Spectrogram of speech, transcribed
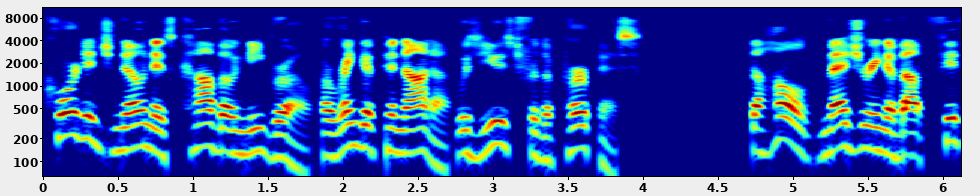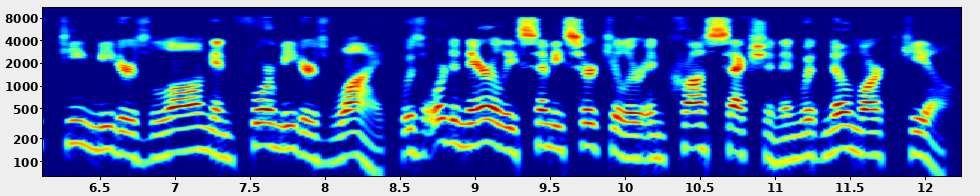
Cordage known as Cabo Negro, Arenga pinnata, was used for the purpose. The hull, measuring about 15 meters long and 4 meters wide, was ordinarily semicircular in cross-section and with no marked keel.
